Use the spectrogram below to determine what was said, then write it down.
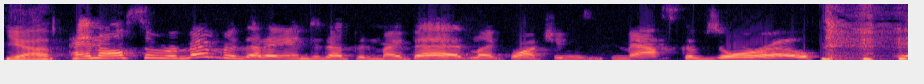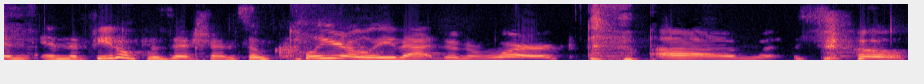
Yeah. And also remember that I ended up in my bed, like watching Mask of Zorro in, in the fetal position. So clearly that didn't work. Um, so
